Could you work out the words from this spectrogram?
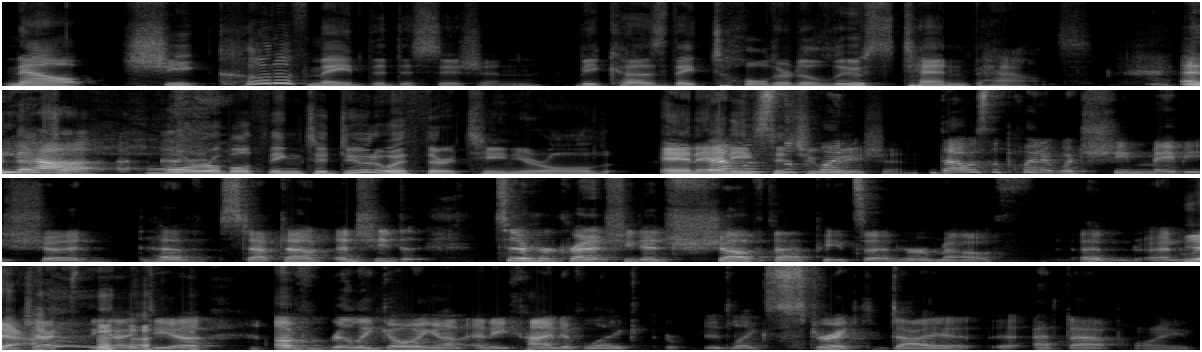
Now she could have made the decision because they told her to lose ten pounds, and Yeah. that's a horrible thing to do to a thirteen-year-old in That any the point- situation. That was the point at which she maybe should have stepped out and she to her credit she did shove that pizza in her mouth and and Yeah. reject the idea of really going on any kind of like like strict diet at that point.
